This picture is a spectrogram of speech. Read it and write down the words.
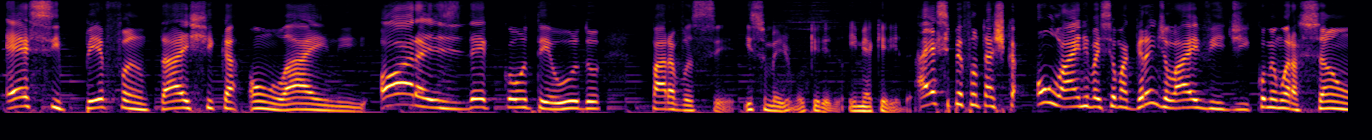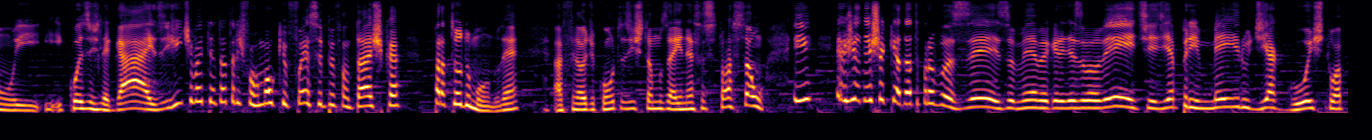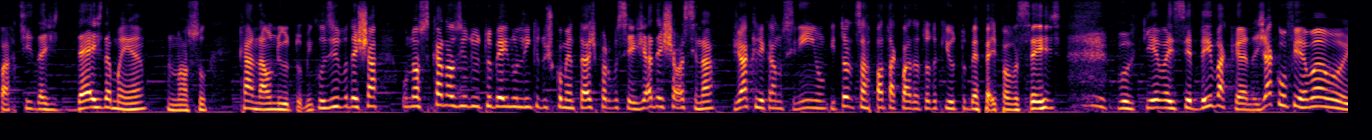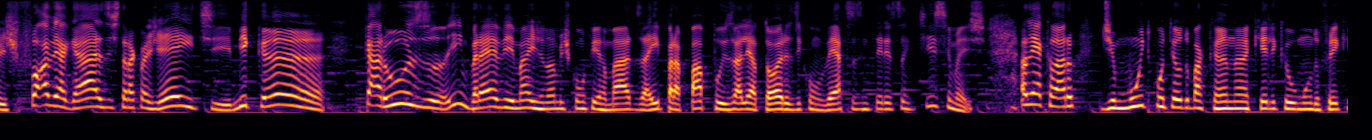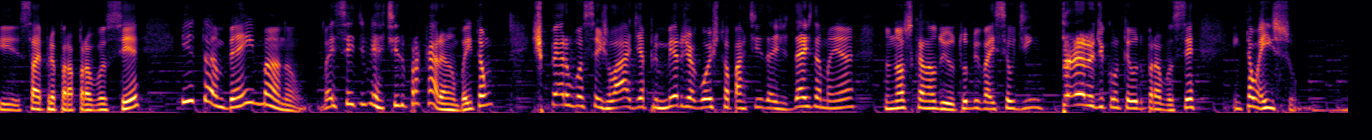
SP Fantástica Online. Horas de conteúdo para você. Isso mesmo, meu querido e minha querida. A SP Fantástica Online vai ser uma grande live de comemoração e, e, e coisas legais. E a gente vai tentar transformar o que foi a SP Fantástica para todo mundo, né? Afinal de contas, estamos aí nessa situação. E eu já deixo aqui a data para vocês, o mesmo, meu queridíssimo ouvinte, dia 1 de agosto, a partir das 10 da manhã, no nosso canal no YouTube. Inclusive, vou deixar o nosso canalzinho do YouTube aí no link dos comentários para você já deixar o assinar, já clicar no sininho e toda essa pataquada toda que o YouTube pede para vocês, porque vai ser bem bacana. Já confirmamos, Flávia Gás estará com a gente, Mikan, Caruso. E em breve, mais nomes confirmados aí para papos aleatórios e conversas interessantíssimas. Além, é claro, de muito conteúdo bacana, aquele que o Mundo Freak sai preparar para você. E também, mano, vai ser divertido pra caramba. Então, espero vocês lá, dia 1 de agosto, a partir das 10 da manhã, no nosso canal do YouTube. Vai ser o dia inteiro de conteúdo para você. Então é isso.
